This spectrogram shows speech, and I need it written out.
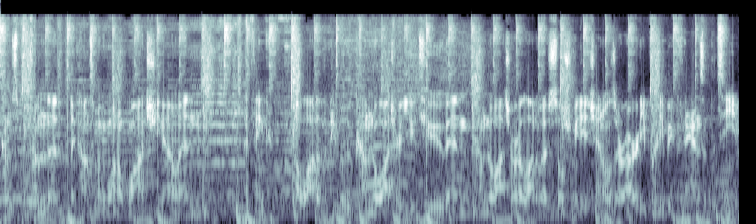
comes from the, the content we want to watch, you know, and think a lot of the people who come to watch our YouTube and come to watch our, a lot of our social media channels are already pretty big fans of the team.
